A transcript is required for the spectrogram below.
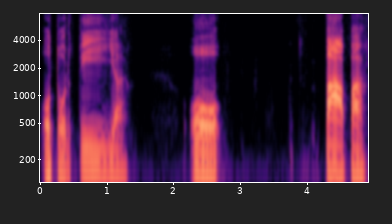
o tortilla o papa,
